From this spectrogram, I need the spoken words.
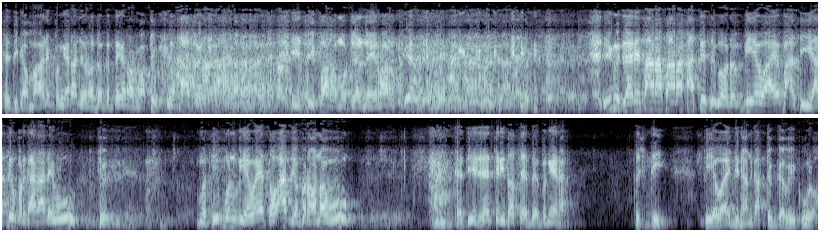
Jadi kamane pangeran ya rada keteror, waduh. Istighfar model neror. Iku dari sarah-sarah hadis kok ono piye wae maksiat itu perkara wujud. Meskipun piye wae taat ya krana wu. Jadi cerita sebab pangeran. Gusti, piye jenengan kadung gawe kula.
